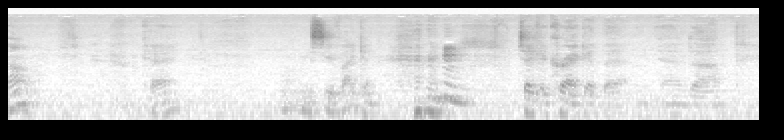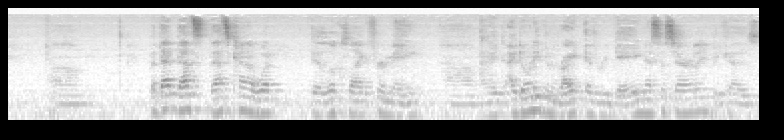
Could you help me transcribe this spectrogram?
oh, okay. Well, let me see if I can take a crack at that. And uh, um, but that that's that's kind of what it looks like for me. Um, I, I don't even write every day necessarily because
